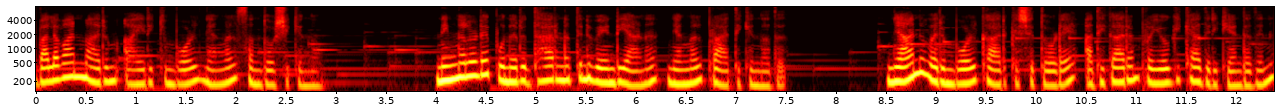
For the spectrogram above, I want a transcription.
ബലവാന്മാരും ആയിരിക്കുമ്പോൾ ഞങ്ങൾ സന്തോഷിക്കുന്നു. നിങ്ങളുടെ പുനരുദ്ധാരണത്തിനു വേണ്ടിയാണ് ഞങ്ങൾ പ്രാർത്ഥിക്കുന്നത്. ഞാൻ വരുമ്പോൾ കാർക്കശ്യത്തോടെ അധികാരം പ്രയോഗിക്കാതിരിക്കേണ്ടതിന്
